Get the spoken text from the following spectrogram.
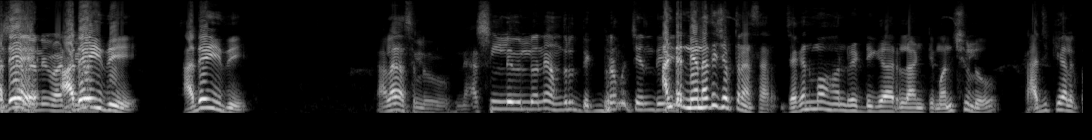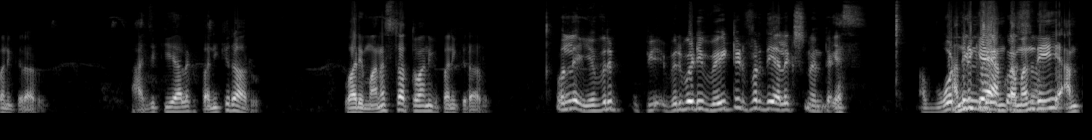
అదే. అదే ఇది అదే ఇది. అలా అసలు నేషనల్ లెవెల్లోనే అందరూ దిగ్భ్రమ చెంది. అంటే నేను అదే చెప్తున్నాను సార్ జగన్మోహన్ రెడ్డి గారు లాంటి మనుషులు రాజకీయాలకు పనికిరారు. రాజకీయాలకు పనికిరారు. వారి మనస్తత్వానికి పనికిరారు. Only every everybody waited for the election అంతే. ఎస్ అందుకే అంతమంది అంత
